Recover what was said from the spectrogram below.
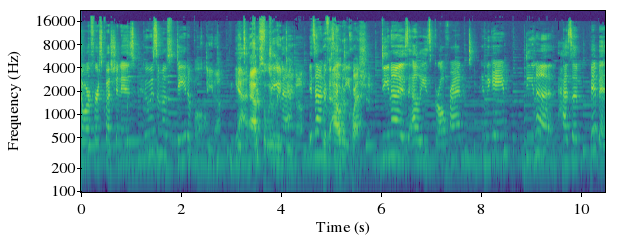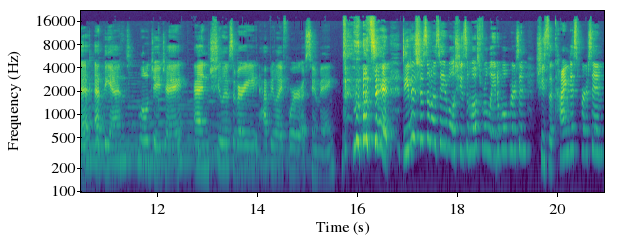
So our first question is who is the most dateable? Dina. Yeah, it's it's absolutely Dina. Dina. It's 100% Without a Dina. question. Dina is Ellie's girlfriend in the game. Dina has a bibbit at the end, little JJ, and she lives a very happy life, we're assuming. That's it. Dina's just the most dateable. She's the most relatable person. She's the kindest person.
